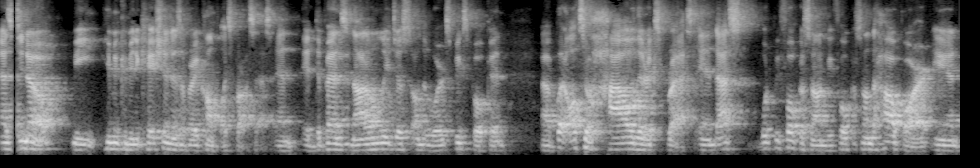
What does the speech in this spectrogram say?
As you know, I mean, human communication is a very complex process, and it depends not only just on the words being spoken, uh, but also how they're expressed. And that's what we focus on. We focus on the how part, and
